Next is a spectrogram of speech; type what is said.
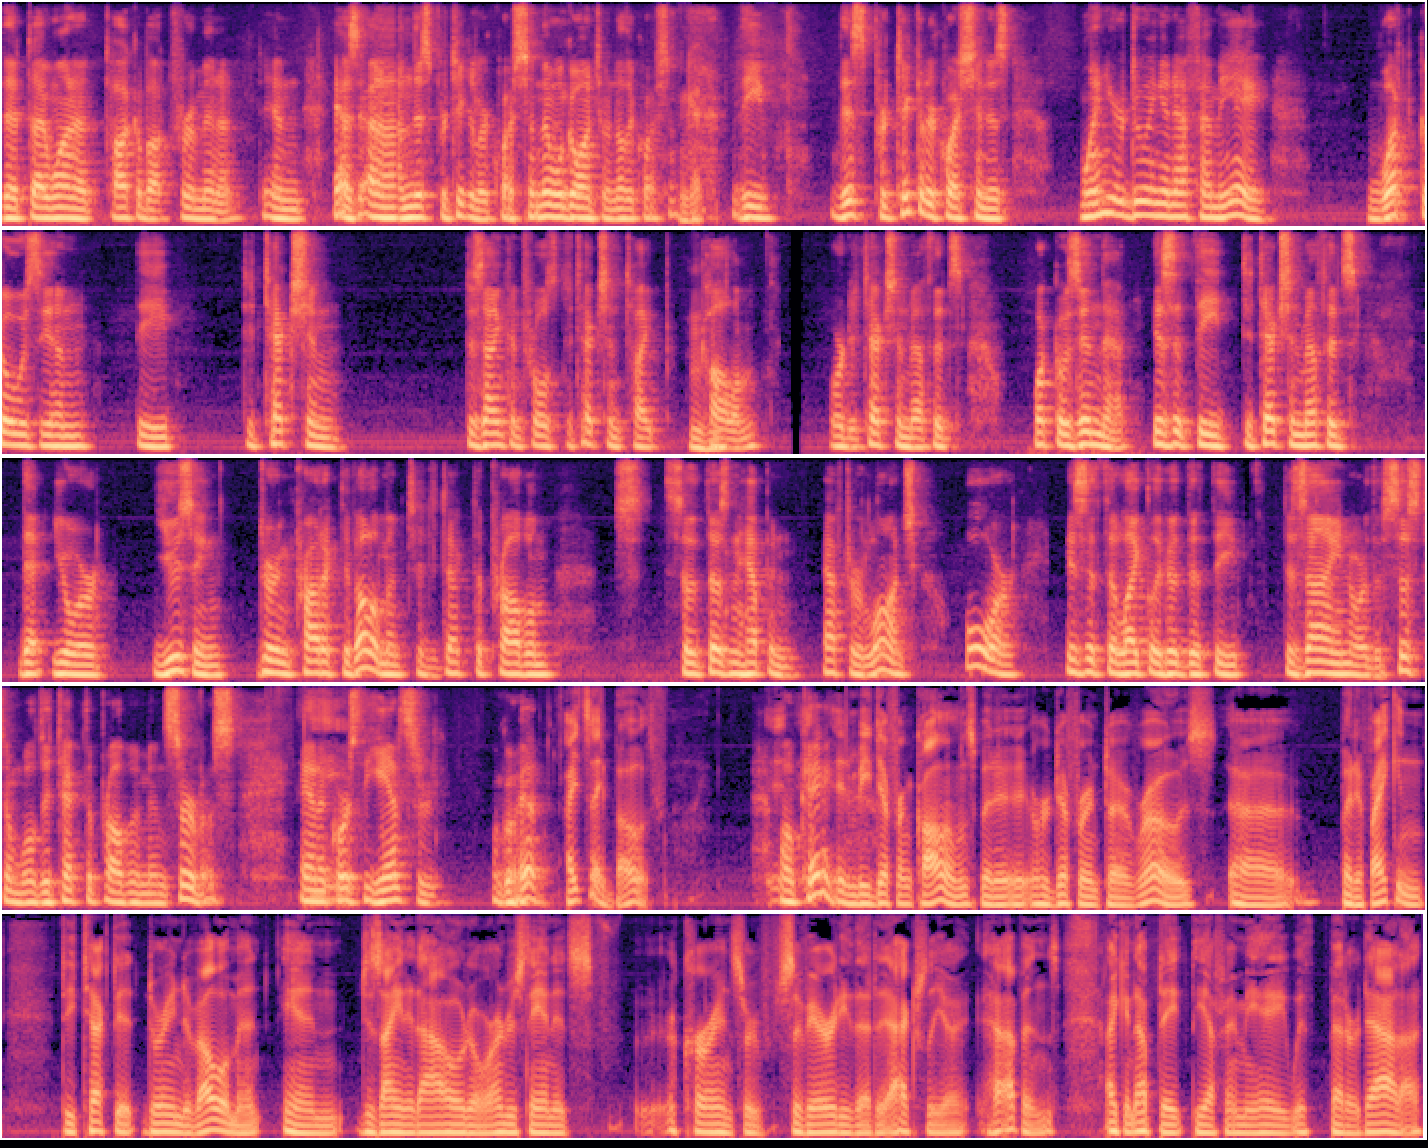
that I want to talk about for a minute, and as on this particular question, then we'll go on to another question. Okay. The this particular question is when you're doing an FMEA, what goes in the detection, design controls detection type mm-hmm. column or detection methods? What goes in that? Is it the detection methods that you're using during product development to detect the problem so it doesn't happen after launch? Or is it the likelihood that the design or the system will detect the problem in service? And of course, the answer well, go ahead. I'd say both. Okay. It, would be different columns, but it, or different uh, rows. Uh, but if I can detect it during development and design it out or understand its occurrence or severity that it actually uh, happens, I can update the FMEA with better data,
